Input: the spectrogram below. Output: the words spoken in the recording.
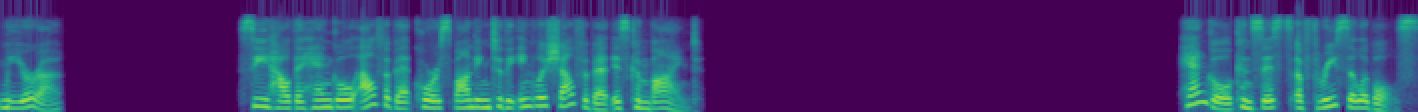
Miura, see how the Hangul alphabet corresponding to the English alphabet is combined. Hangul consists of three syllables.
